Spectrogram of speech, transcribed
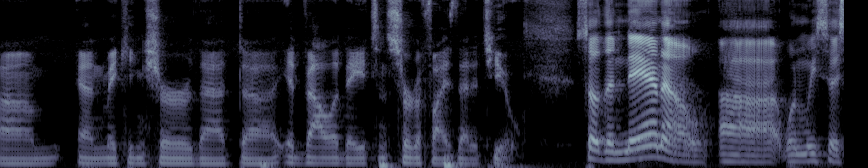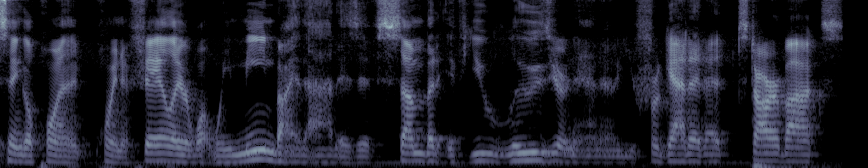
Um, and making sure that uh, it validates and certifies that it's you. So the nano, uh, when we say single point point of failure, what we mean by that is if somebody, if you lose your nano, you forget it at Starbucks.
